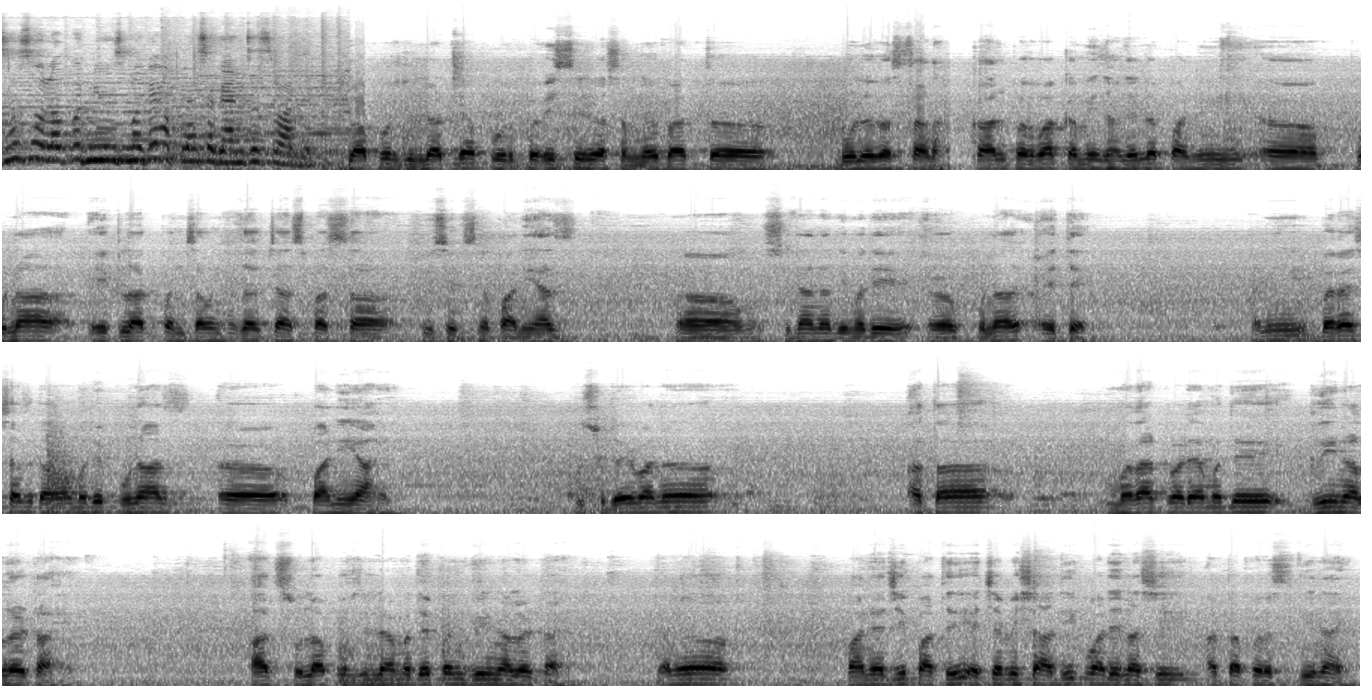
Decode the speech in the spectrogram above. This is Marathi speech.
माझं सोलापूर न्यूजमध्ये आपल्या सगळ्यांचं स्वागत. सोलापूर जिल्ह्यातल्या पूर परिस्थितीच्या संदर्भात बोलत असताना काल परवा कमी झालेलं पाणी पुन्हा एक लाख पंचावन्न हजारच्या आसपासचा क्युसेक्सनं पाणी आज शिना नदीमध्ये पुन्हा येते आणि बऱ्याचशाच गावामध्ये पुन्हा आज पाणी आहे. सुदैवानं आता मराठवाड्यामध्ये ग्रीन अलर्ट आहे. आज सोलापूर जिल्ह्यामध्ये पण ग्रीन अलर्ट आहे. त्यामुळं पाण्याची पातळी याच्यापेक्षा अधिक वाढेल अशी आता परिस्थिती नाही.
